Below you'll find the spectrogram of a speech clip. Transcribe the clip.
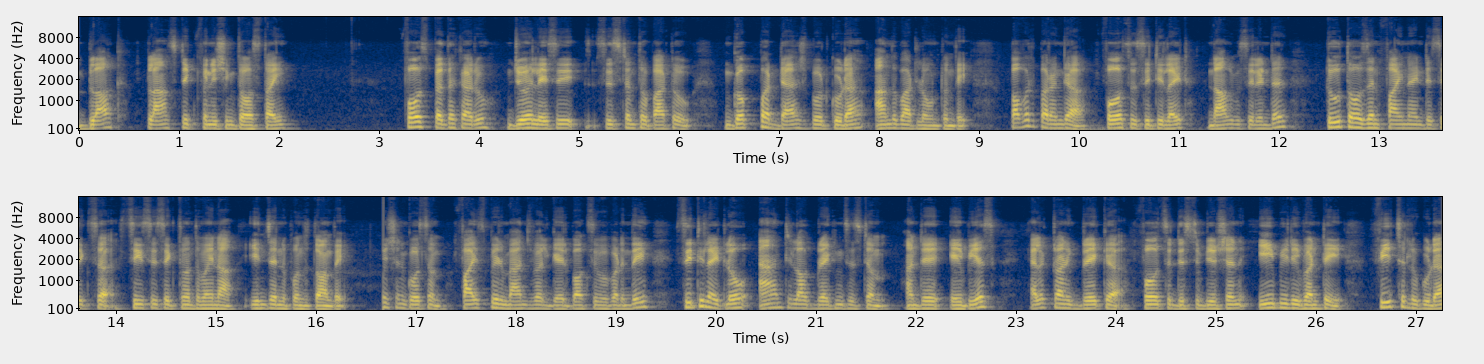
black plastic ఫినిషింగ్తో వస్తాయి. ఫోర్స్ పెద్ద కారు జ్యూయల్ ఏసీ సిస్టంతో పాటు గొప్ప డాష్ బోర్డ్ కూడా అందుబాటులో ఉంటుంది. పవర్ పరంగా ఫోర్స్ సిటీ లైట్ నాలుగు cylinder two thousand five ninety six CC శక్తివంతమైన ఇంజన్ను పొందుతోంది. మిషన్ కోసం five speed manual gear box ఇవ్వబడింది. సిటీ లైట్లో యాంటీ లాక్ బ్రేకింగ్ సిస్టమ్ అంటే ABS electronic brake force distribution EBD వంటి ఫీచర్లు కూడా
